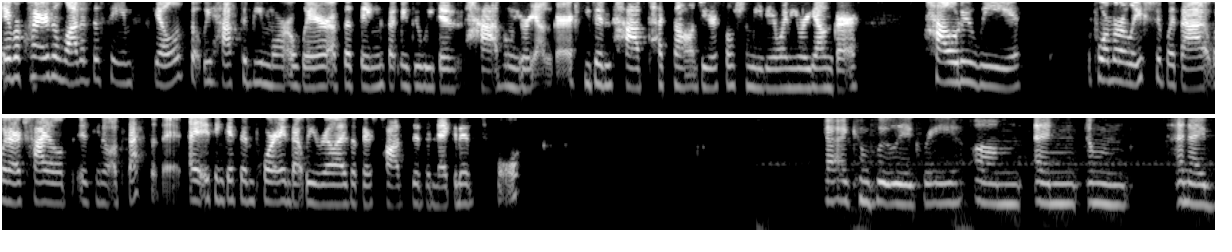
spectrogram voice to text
it requires a lot of the same skills, but we have to be more aware of the things that maybe we didn't have when we were younger. If you didn't have technology or social media when you were younger, how do we form a relationship with that when our child is, you know, obsessed with it? I, I think it's important that we realize that there's positives and negatives to both. Yeah, I completely agree. Um, and and and I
